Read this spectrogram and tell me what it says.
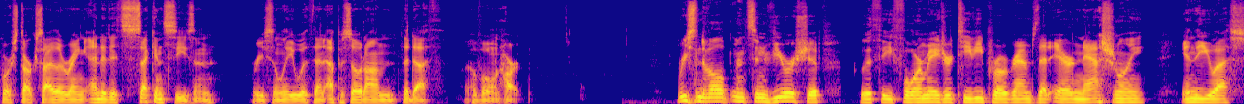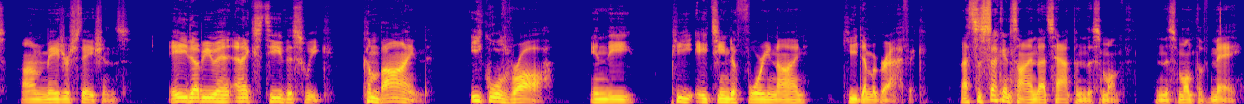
course, Dark Side of the Ring ended its second season recently with an episode on the death of Owen Hart. Recent developments in viewership with the four major TV programs that air nationally in the US on major stations. AEW and NXT this week combined equals Raw in the P18 to 49 key demographic. That's the second time that's happened this month, in this month of May.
